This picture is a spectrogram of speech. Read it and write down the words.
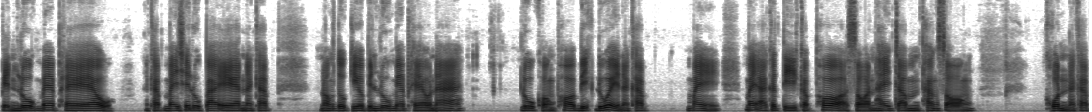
เป็นลูกแม่แพรวนะครับ ไม่ใช่ลูกป้าแอนนะครับ น้องโตเกียวเป็นลูกแม่แพรวนะ ลูกของพ่อบิ๊กด้วยนะครับ ไม่ไม่อคติกับพ่อสอนให้จำทั้งสองคนนะครับ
